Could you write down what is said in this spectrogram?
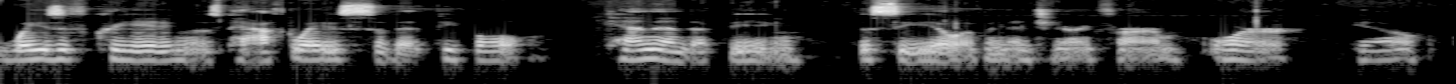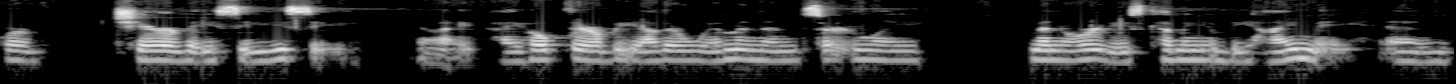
ways of creating those pathways so that people can end up being the CEO of an engineering firm or, you know, or chair of ACEC. I, I hope there'll be other women and certainly minorities coming in behind me. And,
